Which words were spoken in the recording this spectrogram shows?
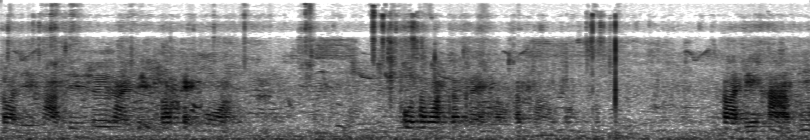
สวัสดีค่ะพี่ชื่อนายสิทธิ์ต้นเพ็งหัวผู้สมัครตำแหน่งรองประธานสวัสดีค่ะ พี่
